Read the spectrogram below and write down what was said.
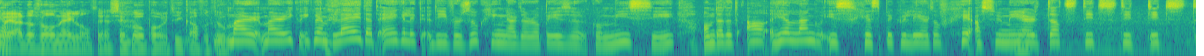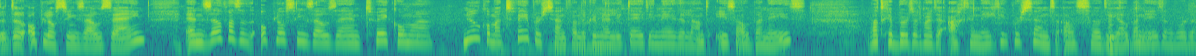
Maar ja, dat is wel Nederland, hè? symboolpolitiek af en toe. Maar, maar ik, ik ben blij dat eigenlijk die verzoek ging naar de Europese Commissie. Omdat het al heel lang is gespeculeerd of geassumeerd ja. dat dit, dit, dit de, de, oplossing zou zijn. En zelfs als het de oplossing zou zijn, 0,2% van de criminaliteit in Nederland is Albanees. Wat gebeurt er met de 98% als uh, die Albanezen worden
